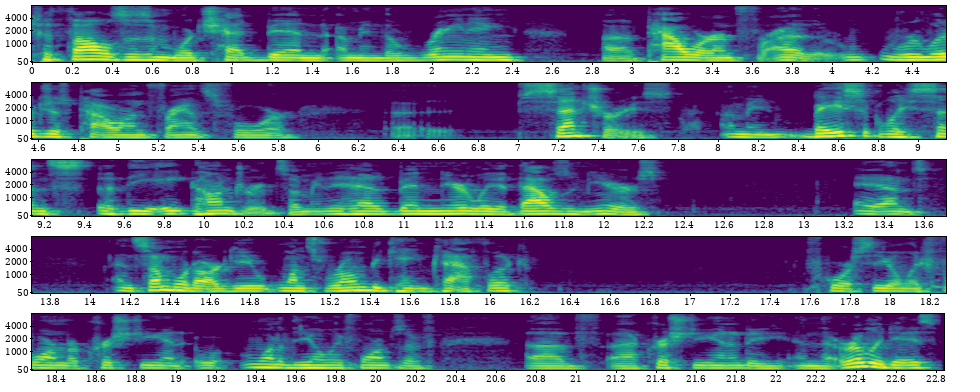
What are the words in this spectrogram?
Catholicism, which had been, I mean, the reigning uh, power and uh, religious power in France for uh, centuries. I mean, basically since the 800s. I mean, it had been nearly a thousand years, and and some would argue once Rome became Catholic, of course, the only form of Christianity, one of the only forms of of uh, Christianity in the early days.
